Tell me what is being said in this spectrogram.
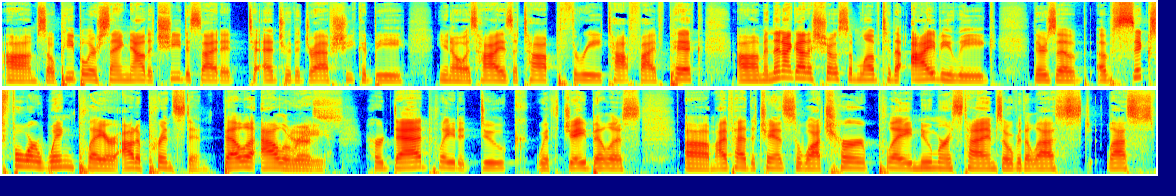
Um, so people are saying now that she decided to enter the draft, she could be, you know, as high as a top three, top five pick. Um, and then I got to show some love to the Ivy League. There's a, a six-four wing player out of Princeton, Bella Alarie. Yes. Her dad played at Duke with Jay Bilas. Um, I've had the chance to watch her play numerous times over the last last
